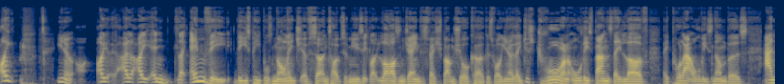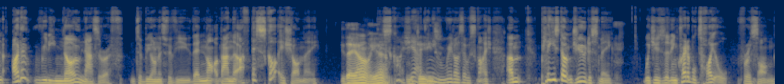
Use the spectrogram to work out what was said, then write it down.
I, you know, I, I, I like envy these people's knowledge of certain types of music, like Lars and James especially, but I'm sure Kirk as well. You know, they just draw on all these bands they love. They pull out all these numbers, and I don't really know Nazareth to be honest with you. They're not a band that they're Scottish, aren't they? They are, yeah. They're Scottish, yeah. Indeed. I didn't even realise they were Scottish. Um, Please Don't Judas Me, which is an incredible title for a song.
